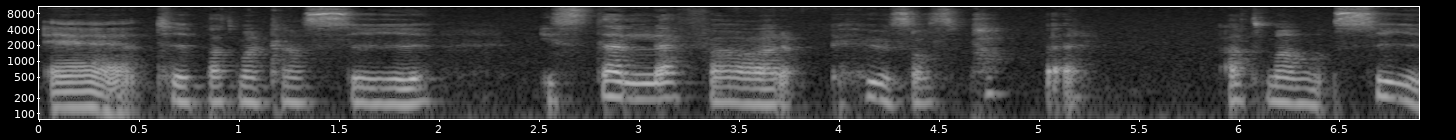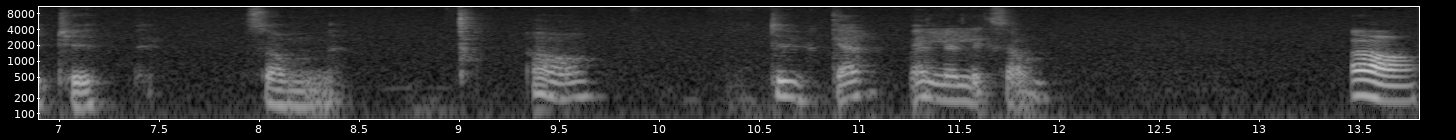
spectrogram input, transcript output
eh, typ att man kan sy istället för hushållspapper. Att man syr typ som ja, dukar eller liksom Ja,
